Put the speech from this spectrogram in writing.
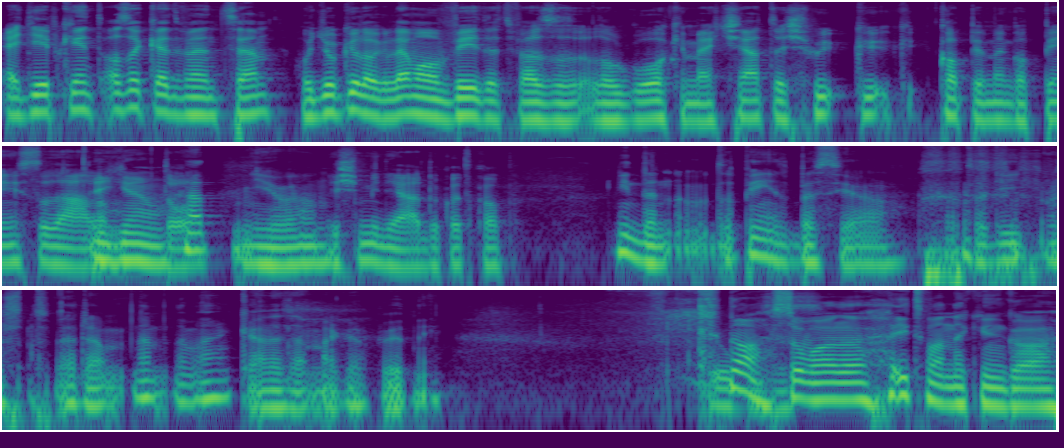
Egyébként az a kedvencem, hogy jogilag le van védetve az a logó, aki megcsinálta, és kapja meg a pénzt az államtól. Igen, hát nyilván. És milliárdokat kap. Minden, a pénz beszél. Tehát, hogy így most erre nem, nem, nem kell ezen meglepődni. Jó Na, biznisz. szóval uh, itt van nekünk a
